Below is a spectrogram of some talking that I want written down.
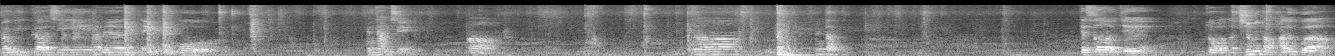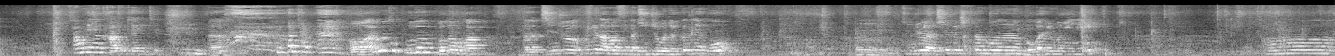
여기까지 하면 되겠고 괜찮지? 어. 자, 일단 됐어 이제 저거 다 질문 다 받을 거야. 상민은 가도 돼 이제. 어, 어 아이고 또 보던 보던 가. 어, 진주 한 개 남았으니까 진주 먼저 끝내고. 음, 진주야 713번은 뭐가 질문이니? 어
